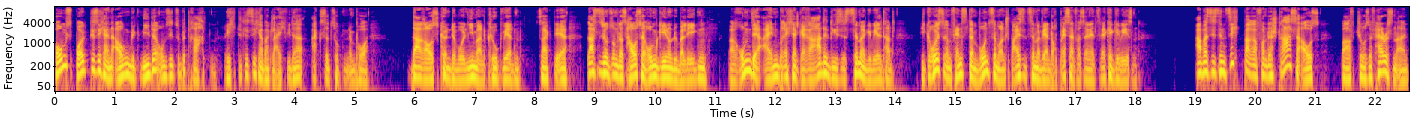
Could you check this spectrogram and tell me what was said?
Holmes beugte sich einen Augenblick nieder, um sie zu betrachten, richtete sich aber gleich wieder achselzuckend empor. »Daraus könnte wohl niemand klug werden«, sagte er. »Lassen Sie uns um das Haus herumgehen und überlegen, warum der Einbrecher gerade dieses Zimmer gewählt hat. Die größeren Fenster im Wohnzimmer und Speisezimmer wären doch besser für seine Zwecke gewesen.« »Aber sie sind sichtbarer von der Straße aus«, warf Joseph Harrison ein.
